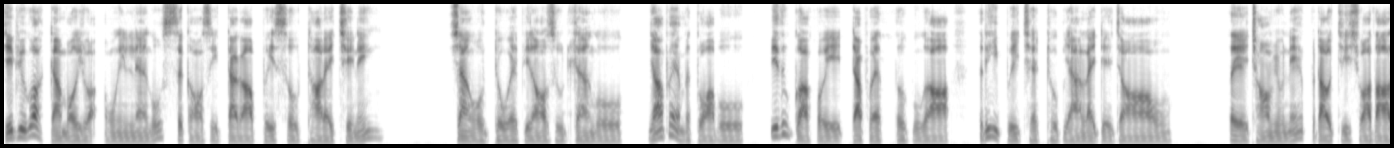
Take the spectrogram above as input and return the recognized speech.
ရေပြူကကံပေါရွာအဝင်လန်ကိုစစ်ကောင်စီတပ်ကပေးဆုပ်ထားတဲ့ချိန်နဲ့ရန်ကုန်ဒဝဲပြည်တော်စုလန်ကိုညဘက်မသွားဘူးပြည်သူ့ကာကွယ်ရေးတပ်ဖွဲ့သုံးခုကသတိပေးချက်ထုတ်ပြန်လိုက်တဲ့အကြောင်းတဲ့ချောင်းမျိုးနဲ့ပတောက်ကြီးရွာသား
